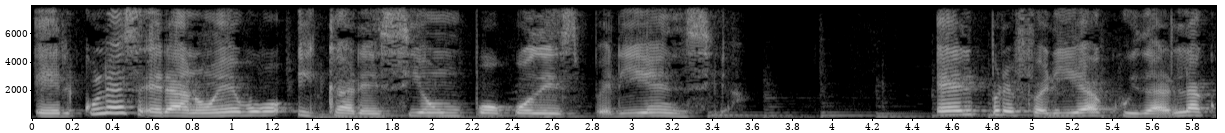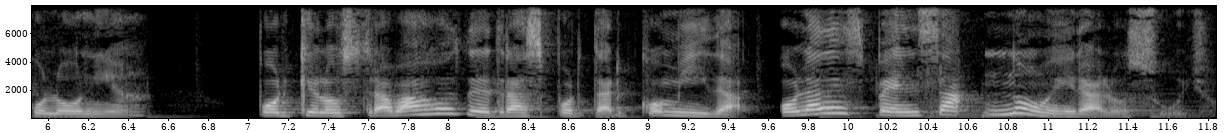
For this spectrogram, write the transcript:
Hércules era nuevo y carecía un poco de experiencia. Él prefería cuidar la colonia porque los trabajos de transportar comida o la despensa no era lo suyo.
